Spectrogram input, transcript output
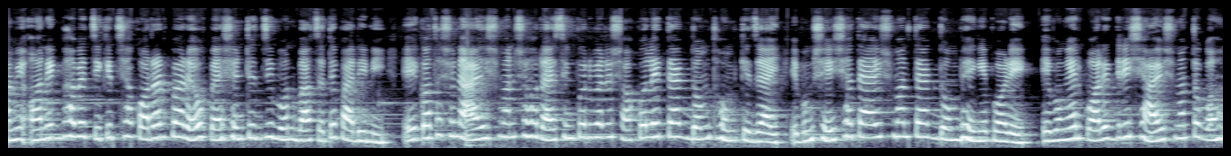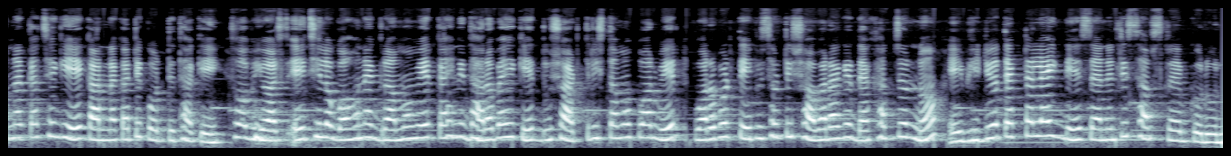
আমি অনেকভাবে চিকিৎসা করার পরেও পেশেন্টের জীবন বাঁচাতে পারিনি। এই কথা শুনে আয়ুষ্মান সহ রাইসিং পরিবারের সকলেই তো একদম থমকে যায় এবং সেই সাথে আয়ুষ্মান তো একদম ভেঙে পড়ে। এবং এর পরের দৃশ্যে আয়ুষ্মান তো গহনার কাছে গিয়ে কান্নাকাটি করতে থাকে। তো ভিউয়ার্স এই ছিল গহনা গ্রাম্য মেয়ের কাহিনী ধারাবাহিকের দুশো আটত্রিশতম পর্বের পরবর্তী এপিসোডটি সবার আগে দেখার জন্য এই ভিডিওতে একটা লাইক দিয়ে চ্যানেলটি সাবস্ক্রাইব করুন।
